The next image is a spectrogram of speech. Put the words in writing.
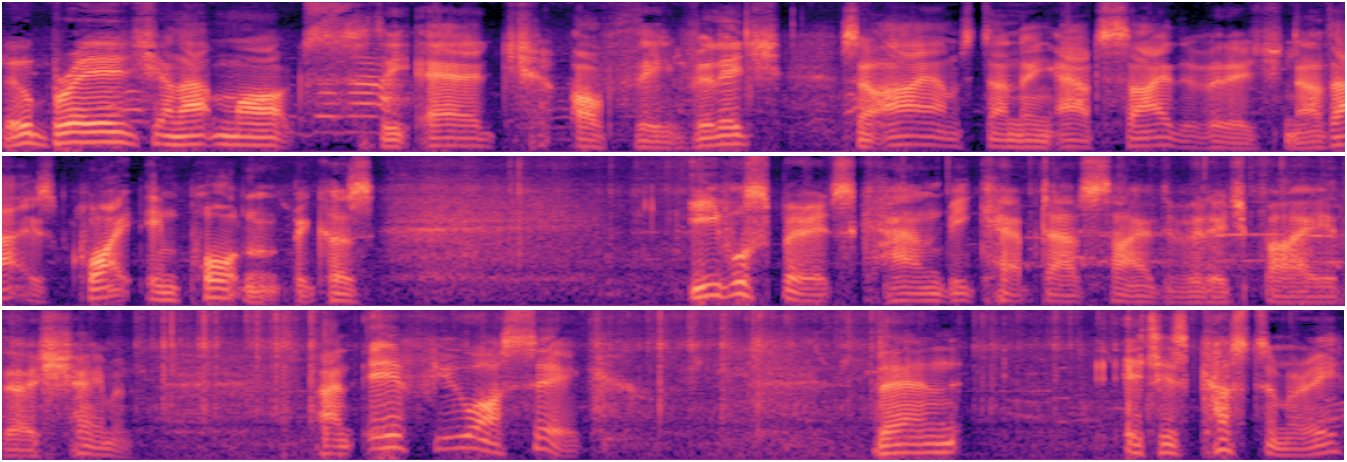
little bridge, and that marks the edge of the village. So I am standing outside the village. Now that is quite important because evil spirits can be kept outside the village by the shaman. And if you are sick, then it is customary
